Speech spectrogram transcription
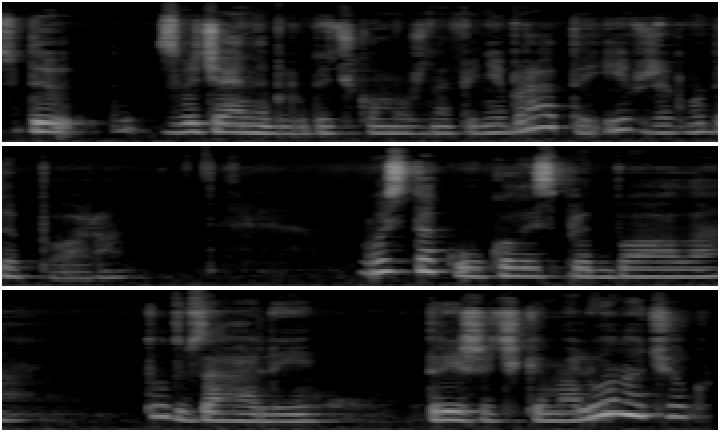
Сюди звичайне блюдечко можна підібрати і вже буде пара. Ось таку колись придбала. Тут взагалі трішечки малюночок,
